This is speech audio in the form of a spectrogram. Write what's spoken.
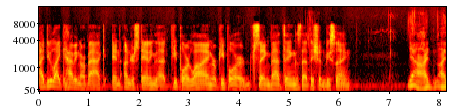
I do like having our back and understanding that people are lying or people are saying bad things that they shouldn't be saying. Yeah, I I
